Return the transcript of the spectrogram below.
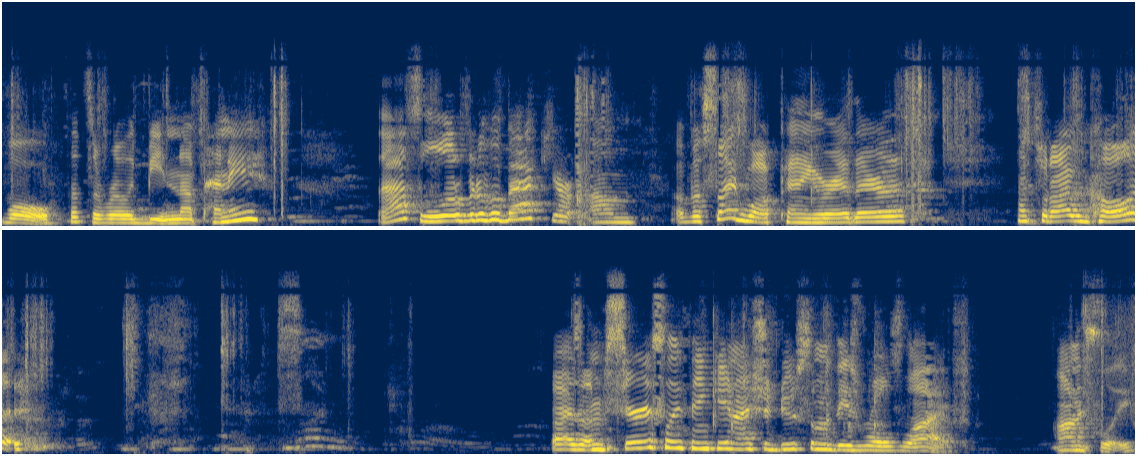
Whoa, that's a really beaten up penny. That's a little bit of a backyard, um, of a sidewalk penny right there. That's, that's what I would call it. Guys, I'm seriously thinking I should do some of these rolls live. Honestly.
